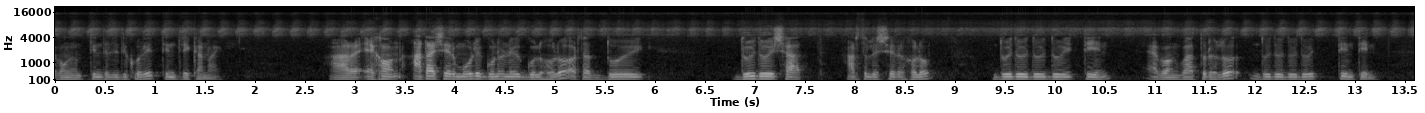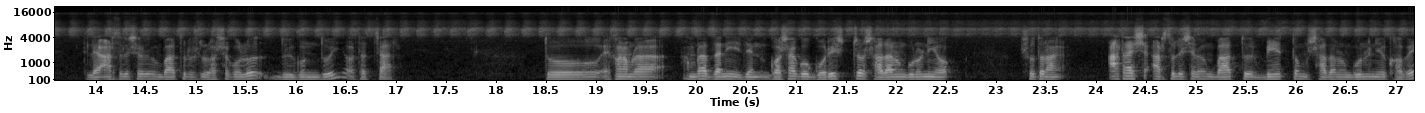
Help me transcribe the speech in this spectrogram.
এবং তিনটে যদি করি, তিন ত্রিকা নয়। আর এখন আঠাশের মৌলিক গুণনীয়কগুলো হলো, অর্থাৎ দুই দুই দুই সাত, আটচল্লিশের হলো দুই দুই দুই দুই তিন এবং বাহাত্তর হলো দুই দুই দুই দুই, তিন তিন। তাহলে আটচল্লিশের বাহাত্তর লসাক হলো দুই গুণ দুই, অর্থাৎ চার। তো এখন আমরা আমরা জানি যে গসাগো গরিষ্ঠ সাধারণ গুণনীয়ক, সুতরাং আঠাশ, আটচল্লিশ এবং বাহাত্তর বৃহত্তম সাধারণ গুণনীয়ক হবে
